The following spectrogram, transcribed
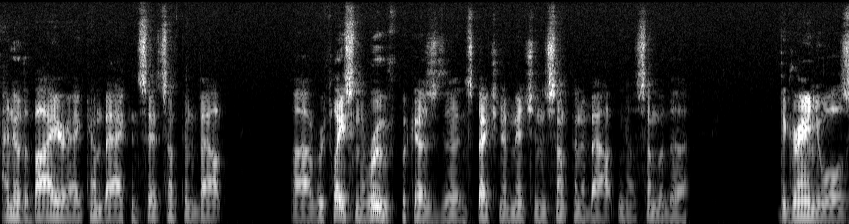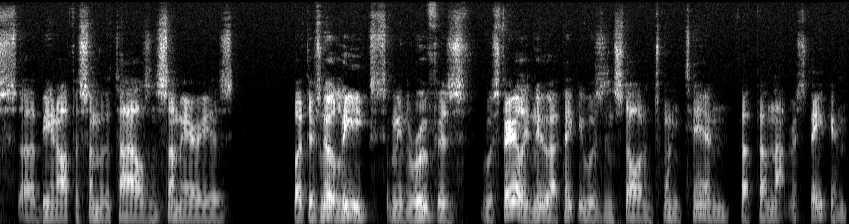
I know the buyer had come back and said something about uh, replacing the roof because the inspection had mentioned something about you know some of the the granules uh, being off of some of the tiles in some areas, but there's no leaks. I mean, the roof is was fairly new. I think it was installed in 2010, if I'm not mistaken.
